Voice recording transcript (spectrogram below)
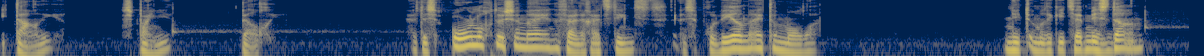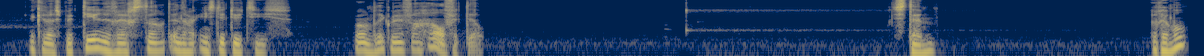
Italië, Spanje, België. Het is oorlog tussen mij en de veiligheidsdienst en ze proberen mij te mollen. Niet omdat ik iets heb misdaan. Ik respecteer de rechtsstaat en haar instituties, maar omdat ik mijn verhaal vertel. Stem. Raymond,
